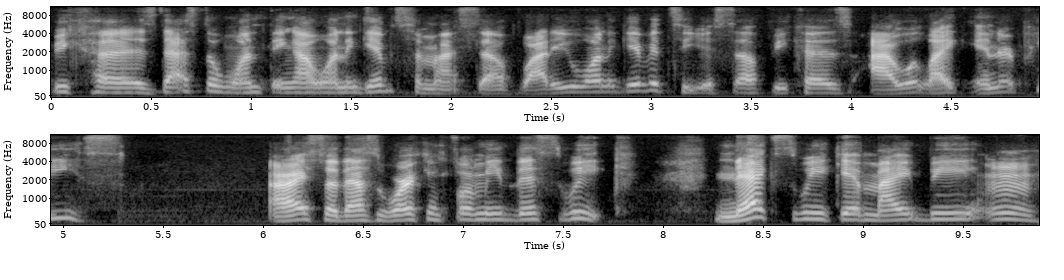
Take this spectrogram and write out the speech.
because that's the one thing i want to give to myself why do you want to give it to yourself because i would like inner peace all right so that's working for me this week next week it might be mm,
